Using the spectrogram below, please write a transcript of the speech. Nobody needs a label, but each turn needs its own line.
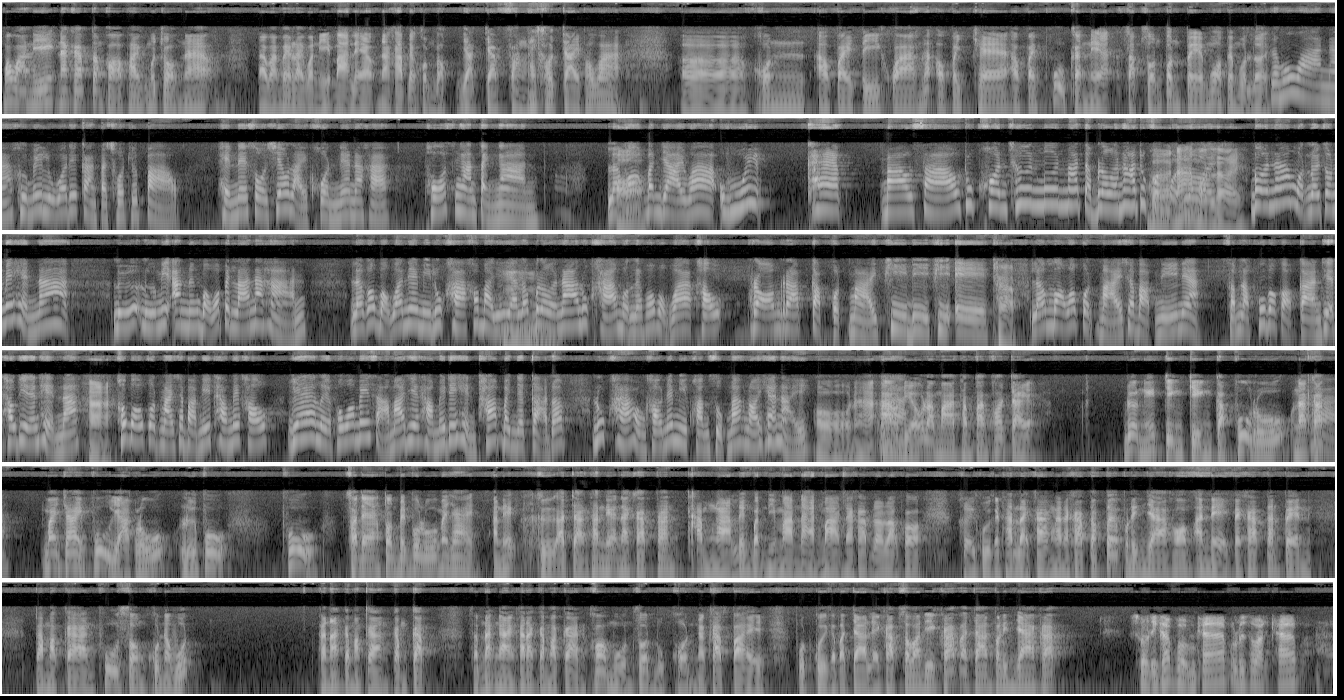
เมื่อวานนี้นะครับต้องขออภัยคุณผู้ชมนะฮะแต่ว่าไม่เป็นไรวันนี้มาแล้วนะครับหลายคนบอกอยากจะฟังให้เข้าใจ เพราะว่าเอ่อคนเอาไปตีความแล้วเอาไปแชร์ เอาไปพูดกันเนี่ยสับสนปนเปมั่วไปหมดเลย
แล้วเมื่อวานนะคือไม่รู้ว่าด้วยการประชดหรือเปล่า เห็นในโซเชียลหลายคนเนี่ยนะคะ โพสต์งานแต่งงาน แล้วก็
อ๋อ
บรรยายว่าอุ้ยแขกบ่าวสาวทุกคนชื่นมื่นมากแต่เบลอหน้าทุกคนหมด
เบลอหน้าหมด
เล
เลย
ยเบลอหน้าหมดเลยจนไม่เห็นหน้า หรือหรือมีอันนึงบอกว่าเป็นร้านอาหาร แล้วก็บอกว่าเนี่ยมีลูกค้าเข้ามาเยอะแยะแล้วเบลอหน้าลูกค้าหมดเลยเพราะบอกว่าเขาพร้อมรับกับกฎหมาย PDPA
ครับ
แล้วมองว่ากฎหมายฉบับนี้เนี่ยสำหรับผู้ประกอบการที่เท่าที่นั้นเห็นนะ
ฮะ
เขาบอกว่ากฎหมายฉบับนี้ทำให้เขาแย่เลย เพราะว่าไม่สามารถที่จะทำให้ได้เห็นภาพบรรยากาศว่าลูกค้าของเขาเนี่ยมีความสุขมากน้อยแค่ไหน
โอ้นะฮะอ้าว
ค่ะ
เดี๋ยวเรามาทำความเข้าใจ เรื่องนี้จริง ๆ กับผู้รู้นะครับ
ค่ะ
ไม่ใช่ผู้อยากรู้หรือผู้ ผู้แสดงตนเป็นผู้รู้ไม่ใช่ อันนี้คืออาจารย์ท่านเนี้ยนะครับ ท่านทำงานเรื่องแบบนี้มานานมากนะครับ แล้วเราก็เคยคุยกับท่านหลายครั้งแล้วนะครับ ดรปริญญาหอมอเนกนะครับ ท่านเป็นกรรมการผู้ทรงคุณวุฒิคณะกรรมการกำกับสำนักงานคณะกรรมการข้อมูลส่วนบุคคลนะครับ ไปพูดคุยกับอาจารย์เลยครับ สวัสดีครับ อาจารย์ปริญญาครับ
สวัสดีครับผมครับอรุณสวัสดิ์ครับ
